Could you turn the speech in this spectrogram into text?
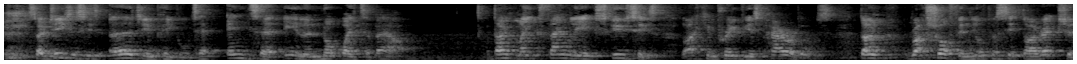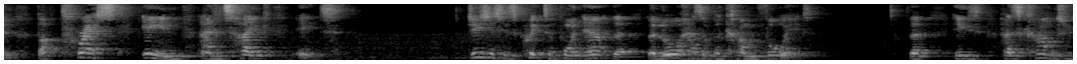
so Jesus is urging people to enter in and not wait about. Don't make family excuses like in previous parables. Don't rush off in the opposite direction, but press in and take it. Jesus is quick to point out that the law hasn't become void, that he has come to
